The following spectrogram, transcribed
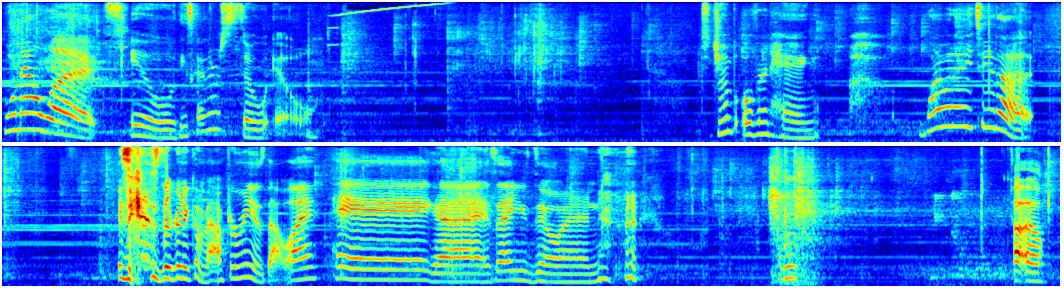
Well, now what? Ew, these guys are so ill. To jump over and hang. Why would I do that? Is it because they're gonna come after me? Is that why? Hey guys, how you doing? Uh oh.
